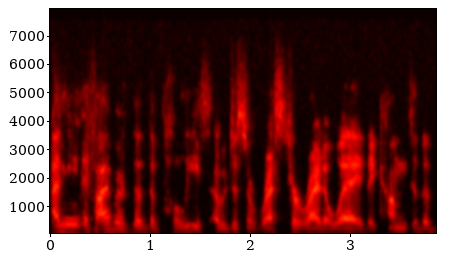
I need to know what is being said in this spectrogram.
I mean, if I were the, the police, I would just arrest her right away. They come to the,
